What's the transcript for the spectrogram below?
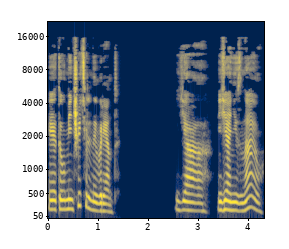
Это уменьшительный вариант? Я... я не знаю.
